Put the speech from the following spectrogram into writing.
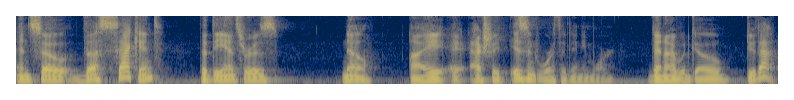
And so the second that the answer is no, I actually it isn't worth it anymore, then I would go do that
